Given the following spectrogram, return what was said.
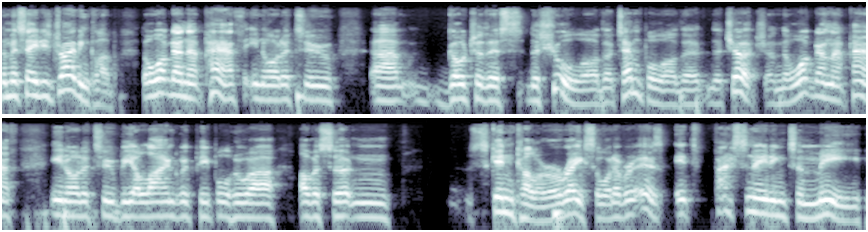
the Mercedes Driving Club. They'll walk down that path in order to um, go to this the shul or the temple or the, the church, and they'll walk down that path in order to be aligned with people who are of a certain skin color or race or whatever it is. It's fascinating to me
